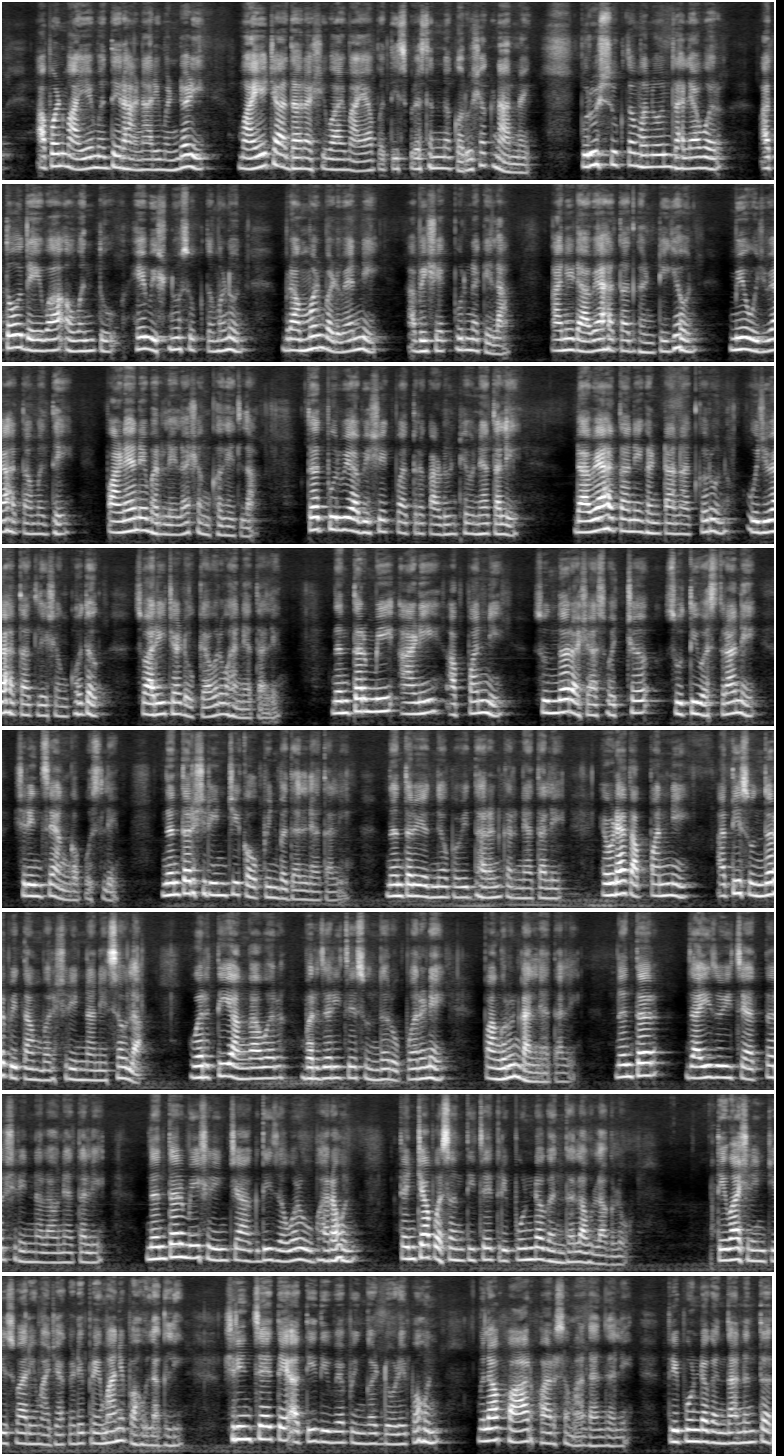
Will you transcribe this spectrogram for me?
आपण मायेमध्ये राहणारी मंडळी मायेच्या आधाराशिवाय मायापतीस प्रसन्न करू शकणार नाही. पुरुष सूक्त म्हणून झाल्यावर अतो देवा अवंतू हे विष्णू सूक्त म्हणून ब्राह्मण बडव्यांनी अभिषेक पूर्ण केला आणि डाव्या हातात घंटी घेऊन मी उजव्या हातामध्ये पाण्याने भरलेला शंख घेतला. तत्पूर्वी अभिषेक पात्र काढून ठेवण्यात आले. डाव्या हाताने घंटानाद करून उजव्या हातातले शंखोदक स्वारीच्या डोक्यावर वाहण्यात आले. नंतर मी आणि आप्पांनी सुंदर अशा स्वच्छ सुती वस्त्राने श्रींचे अंग पुसले. नंतर श्रींची कौपिन बदलण्यात आली. नंतर यज्ञोपवीत धारण करण्यात आले. एवढ्यात आप्पांनी अतिसुंदर पितांबर श्रींना नेसवला. वरती अंगावर भरजरीचे सुंदर उपरणे पांघरून घालण्यात आले. नंतर जाईजुईचे अत्तर श्रींना लावण्यात आले. नंतर मी श्रींच्या अगदी जवळ उभा राहून त्यांच्या पसंतीचे त्रिपुंड गंध लावू लागलो. तेव्हा श्रींची स्वारी माझ्याकडे प्रेमाने पाहू लागली. श्रींचे ते अतिदिव्य पिंगट डोळे पाहून मला फार फार समाधान झाले. त्रिपुंड गंधानंतर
